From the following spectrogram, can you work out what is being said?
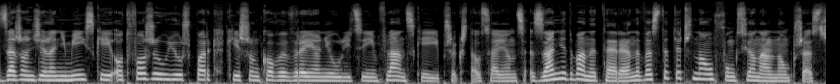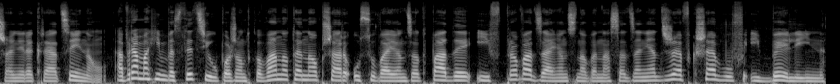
Zarząd Zieleni Miejskiej otworzył już park kieszonkowy w rejonie ulicy Inflanckiej, przekształcając zaniedbany teren w estetyczną, funkcjonalną przestrzeń rekreacyjną. A w ramach inwestycji uporządkowano ten obszar, usuwając odpady i wprowadzając nowe nasadzenia drzew, krzewów i bylin.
